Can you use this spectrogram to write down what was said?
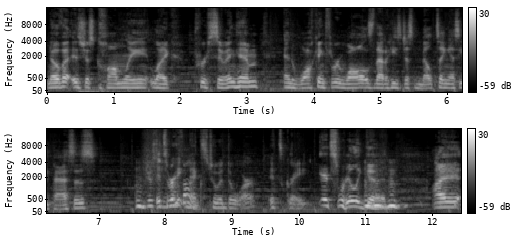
Nova is just calmly like pursuing him and walking through walls that he's just melting as he passes. Just It's right next to a door. It's great. It's really good. I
